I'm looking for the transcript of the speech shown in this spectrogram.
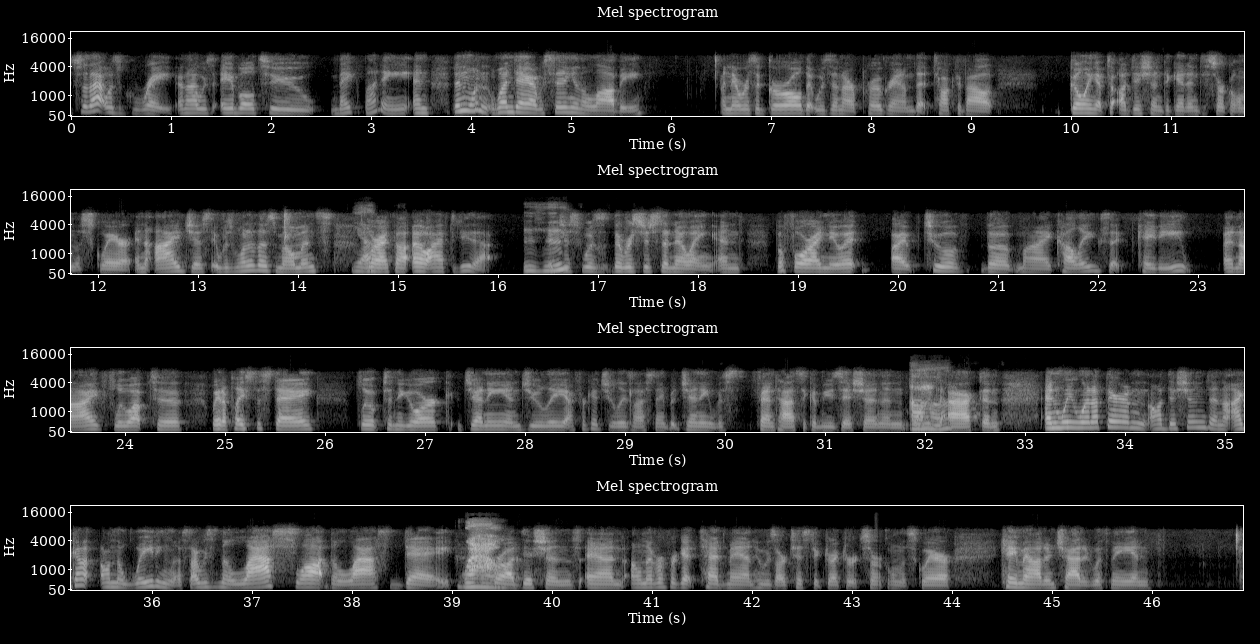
so that was great, and I was able to make money. And then one one day, I was sitting in the lobby, and there was a girl that was in our program that talked about going up to audition to get into Circle in the Square, and I just it was one of those moments yep. where I thought, "Oh, I have to do that." Mm-hmm. It just was there was just a knowing, and before I knew it, I two of the my colleagues at KD and I flew up to we had a place to stay flew up to New York. Jenny and Julie, I forget Julie's last name, but Jenny was fantastic, a musician and wanted uh-huh. to act. And and we went up there and auditioned and I got on the waiting list. I was in the last slot the last day wow. for auditions. And I'll never forget Ted Mann, who was artistic director at Circle in the Square, came out and chatted with me and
